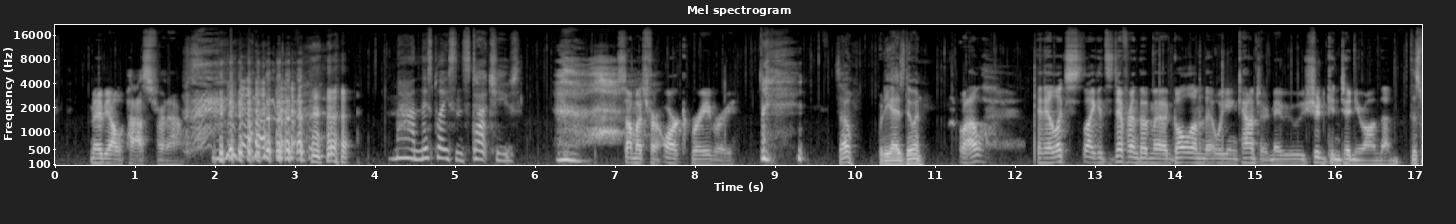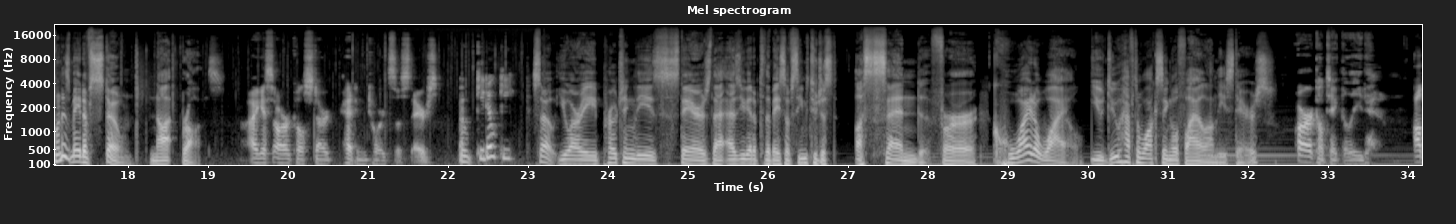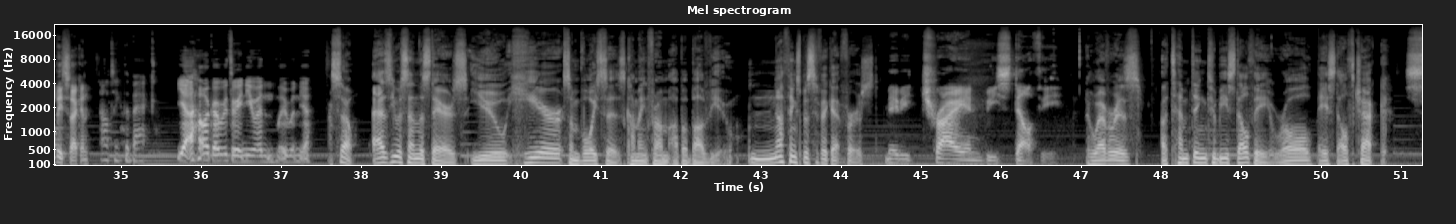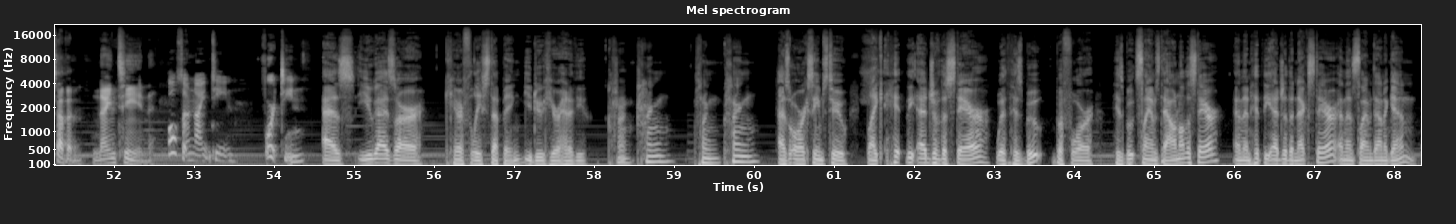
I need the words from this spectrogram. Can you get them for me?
Maybe I'll pass for now. Man, this place and statues. So much for orc bravery. So, what are you guys doing? Well, if it looks like it's different than the golem that we encountered, maybe we should continue on then. This one is made of stone, not bronze. I guess Auric will start heading towards the stairs. Okie dokie. So, you are approaching these stairs that, as you get up to the base of, seems to just ascend for quite a while. You do have to walk single file on these stairs. Auric will take the lead. I'll be second. I'll take the back. Yeah, I'll go between you and Leuven, yeah. So, as you ascend the stairs, you hear some voices coming from up above you. Nothing specific at first. Maybe try and be stealthy. Whoever is attempting to be stealthy, roll a stealth check. Seven. 19. Also 19. 14. As you guys are carefully stepping, you do hear ahead of you clang, clang, clang, clang. As Auric seems to like hit the edge of the stair with his boot before his boot slams down on the stair, and then hit the edge of the next stair, and then slam down again.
